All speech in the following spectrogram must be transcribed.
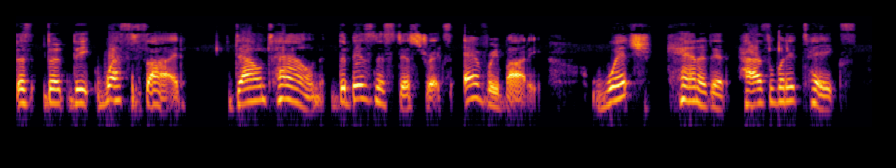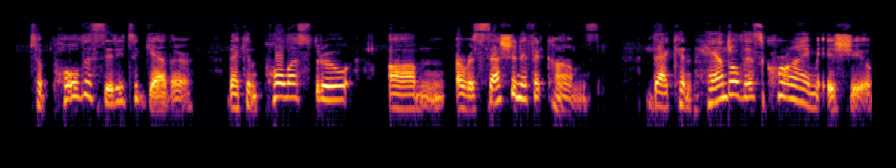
the, the, the West Side, downtown, the business districts, everybody. Which candidate has what it takes to pull the city together that can pull us through um, a recession if it comes, that can handle this crime issue,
